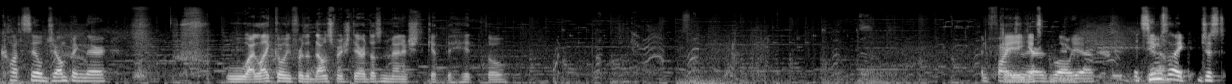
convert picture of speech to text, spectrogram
Caught Saile jumping there. Ooh, I like going for the down smash there. Doesn't manage to get the hit though. And finds it there as well. damage Yeah, it seems Yeah. like just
